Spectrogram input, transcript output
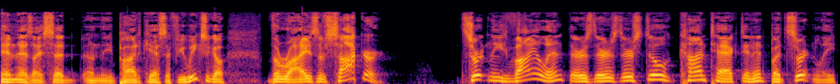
And as I said on the podcast a few weeks ago, the rise of soccer certainly violent. There's there's there's still contact in it, but certainly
